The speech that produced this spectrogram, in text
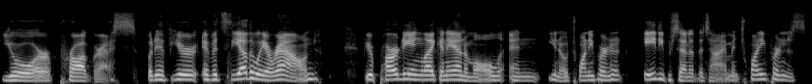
your progress. But if you're if it's the other way around, if you're partying like an animal and you know 20% 80% of the time and 20%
